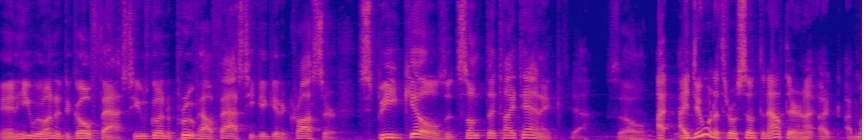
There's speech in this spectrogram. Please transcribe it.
and he wanted to go fast. He was going to prove how fast he could get across there. Speed kills. It sunk the Titanic. Yeah. So I, I do want to throw something out there, and I, I, I'm,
